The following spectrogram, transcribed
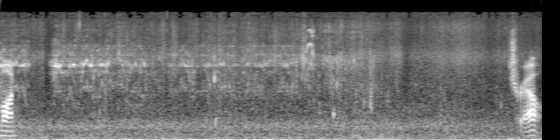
Come on. Trout.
